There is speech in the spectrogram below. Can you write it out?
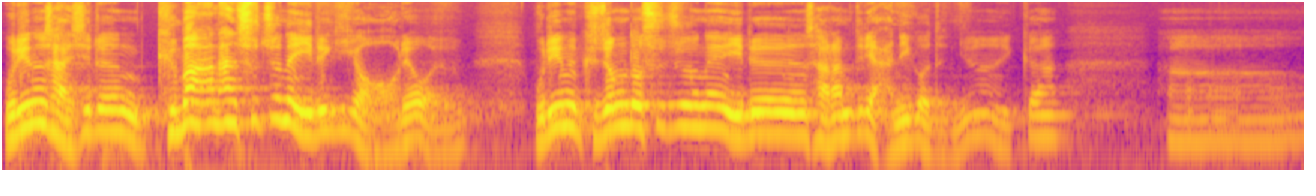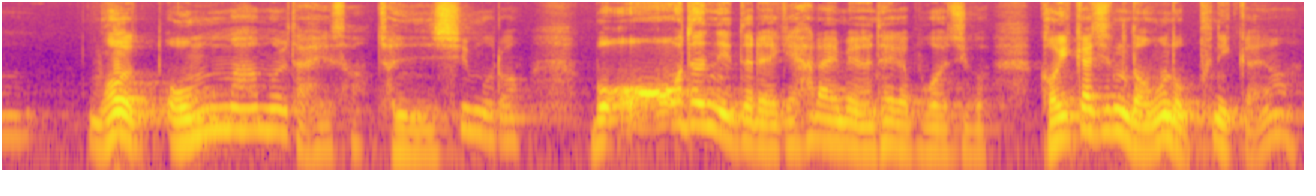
우리는 사실은 그만한 수준에 이르기가 어려워요. 우리는 그 정도 수준에 이른 사람들이 아니거든요. 그러니까 어, 뭐 온 마음을 다해서 전심으로 모든 이들에게 하나님의 은혜가 부어지고 거기까지는 너무 높으니까요.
